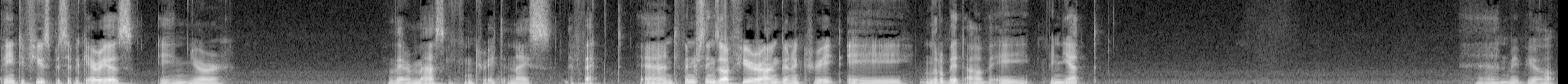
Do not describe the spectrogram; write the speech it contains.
paint a few specific areas in your layer mask, you can create a nice effect. And to finish things off here, I'm going to create a little bit of a vignette. And maybe I'll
